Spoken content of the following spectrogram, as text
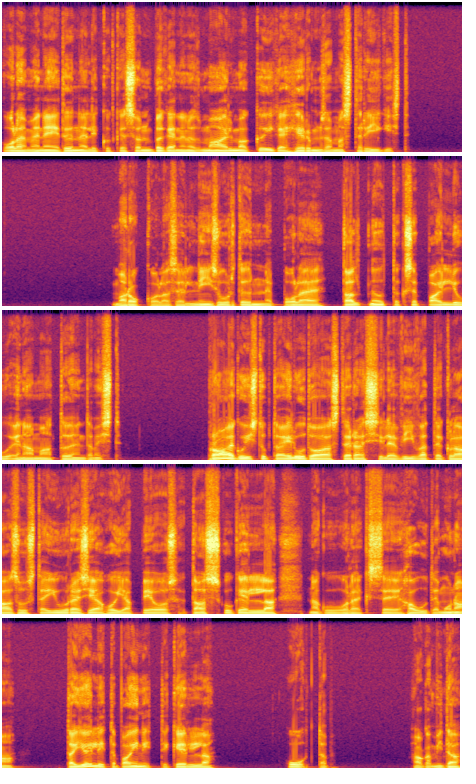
oleme need õnnelikud, kes on põgenenud maailma kõige hirmsamast riigist. marokolasel nii suurt õnne pole, talt nõutakse palju enama tõendamist praegu istub ta elutoas terrassile viivate klaasuste juures ja hoiab peos taskukella, nagu oleks see haudemuna. ta jõllitab ainiti kella, ootab. Aga mida?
